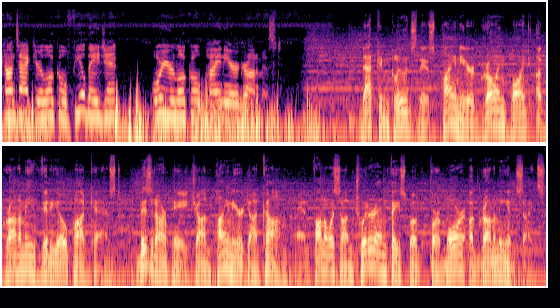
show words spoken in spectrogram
contact your local field agent or your local Pioneer agronomist. That concludes this Pioneer GrowingPoint Agronomy video podcast. Visit our page on pioneer.com and follow us on Twitter and Facebook for more agronomy insights.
